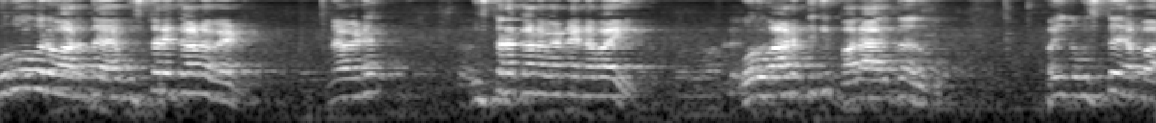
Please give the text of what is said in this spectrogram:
குருங்கிற வார்த்தை முஸ்தரக்கான வேர்டு என்ன வேடு முஸ்தரக்கான வேண்டை என்ன பாய் ஒரு வாரத்துக்கு பல அர்த்தம் இருக்கும். இப்போ இந்த முஸ்த அப்போ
